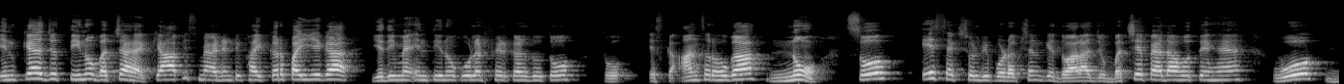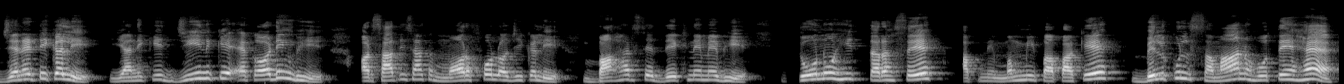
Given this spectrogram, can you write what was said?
इनका जो तीनों बच्चा है, क्या आप इसमें आइडेंटिफाई कर पाइएगा? यदि मैं इन तीनों को उलट फेर कर दूँ तो तो इसका आंसर होगा नो। सो ए सेक्सुअल रिप्रोडक्शन के द्वारा जो बच्चे पैदा होते हैं, वो जेनेटिकली, यानी कि जीन के अकॉर्डिंग भी और साथ ही साथ मॉर्फोलॉजिकली बाहर से देखने में भी दोनों ही तरह से अपने मम्मी पापा के बिल्कुल समान होते हैं।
